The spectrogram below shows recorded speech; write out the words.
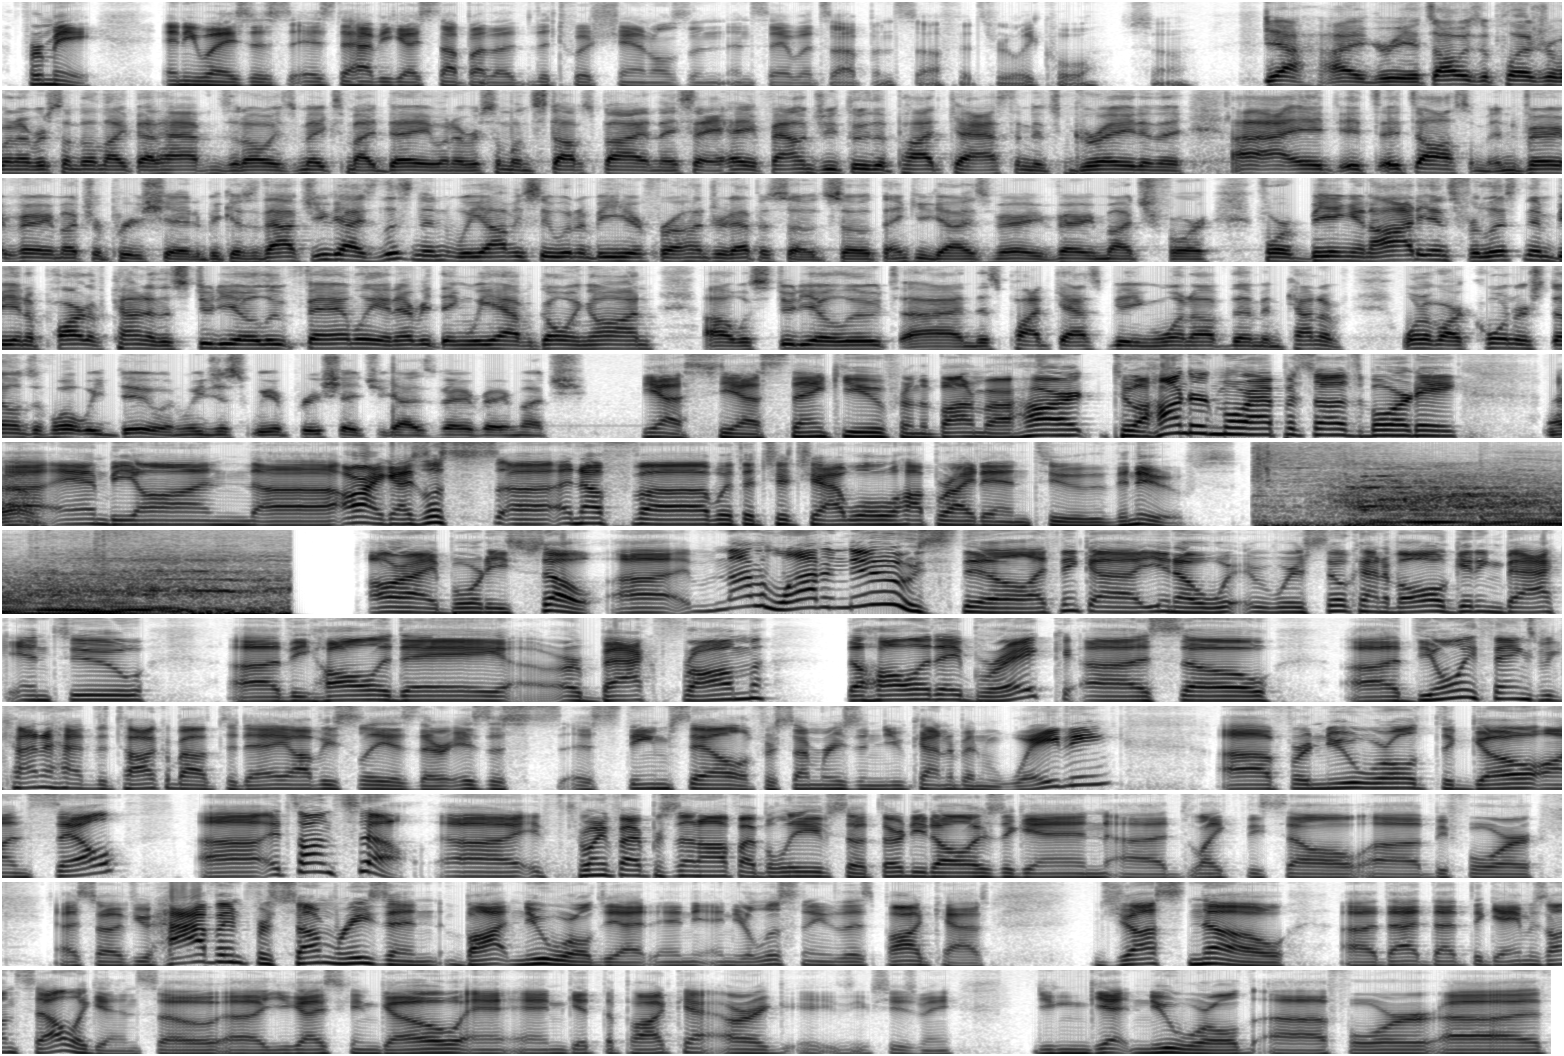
for me, anyways, is is to have you guys stop by the, the Twitch channels and, and say what's up and stuff. It's really cool. So yeah, I agree. It's always a pleasure whenever something like that happens. It always makes my day whenever someone stops by and they say, "Hey, found you through the podcast and it's great," and they, it, it's it's awesome and very very much appreciated. Because without you guys listening, we obviously wouldn't be here for hundred episodes. So thank you guys very very much for for being an audience, for listening, being a part of kind of the Studio Loot family and everything we have going on uh, with Studio Loot uh, and this podcast being one of them and kind of one of our cornerstones of what we do. And we just we appreciate you guys very very much. Yes, yes. Thank you from the bottom of our heart to 100 more episodes, Bordy. Uh, and beyond. Uh, all right, guys, let's uh, enough uh, with the chit chat. We'll hop right into the news. All right, Bordy. So, uh, not a lot of news still. I think, uh, you know, we're, we're still kind of all getting back into the holiday or back from the holiday break. so, uh, the only things we kind of had to talk about today, obviously, is there is a, a Steam sale. If for some reason you kind of been waiting uh, for New World to go on sale, uh, it's on sale. Uh, it's 25% off, I believe. So $30 again, uh, like the sale uh, before. so if you haven't, for some reason, bought New World yet and, and you're listening to this podcast, just know uh, that that the game is on sale again. So uh, you guys can go and, and, get the podcast, or excuse me, you can get New World uh, for uh,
